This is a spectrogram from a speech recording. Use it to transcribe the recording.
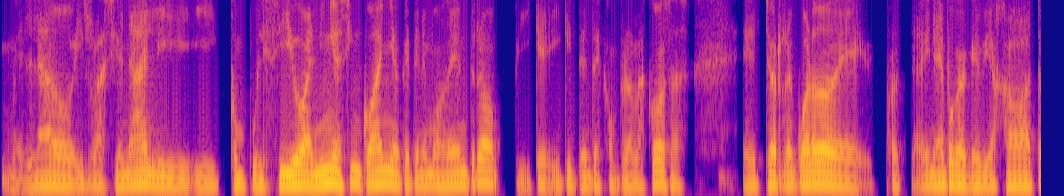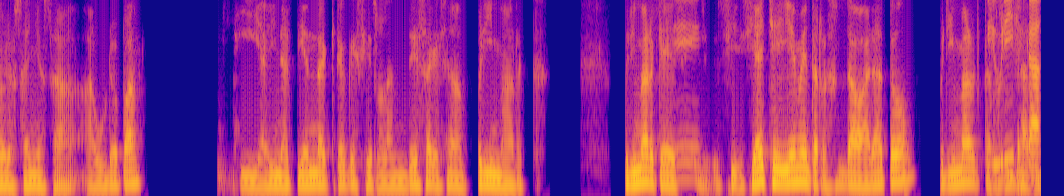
lado irracional y, y compulsivo, al niño de 5 años que tenemos dentro y que, y que intentes comprar las cosas. Eh, yo recuerdo de, hay una época que viajaba todos los años a, a Europa y hay una tienda, creo que es irlandesa, que se llama Primark. Primark es, Sí. si, si H&M te resulta barato, Primark te resulta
